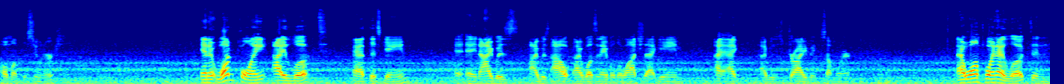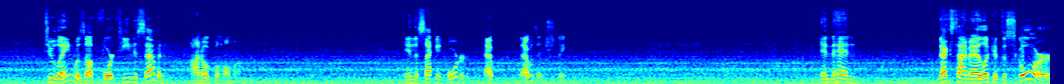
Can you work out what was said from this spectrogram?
home of the Sooners. And at one point, I looked at this game, and I was I was out. I wasn't able to watch that game. I, I, I was driving somewhere. At one point, I looked, and Tulane was up 14 to seven on Oklahoma in the second quarter. That that was interesting. And then next time I look at the score,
